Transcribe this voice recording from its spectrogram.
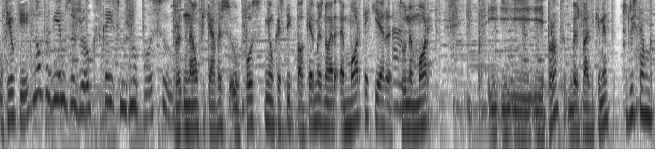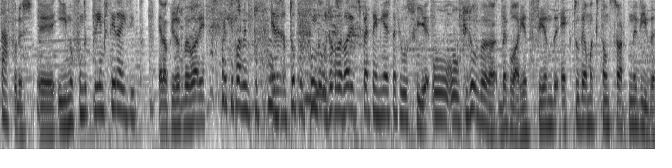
o quê, o quê? Não perdíamos o jogo se caíssemos no poço. Não ficavas, o poço tinha um castigo qualquer, mas não era. A morte é que era. Ah, tu na morte. E, e- e- pronto, mas basicamente tudo isto é metáforas. Eh, E no fundo queríamos ter êxito. Era o que o jogo da Glória. Estás particularmente profundo. Estou profundo. O jogo da Glória desperta em mim esta filosofia. O, o que o jogo da, da Glória defende é que tudo é uma questão de sorte na vida.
